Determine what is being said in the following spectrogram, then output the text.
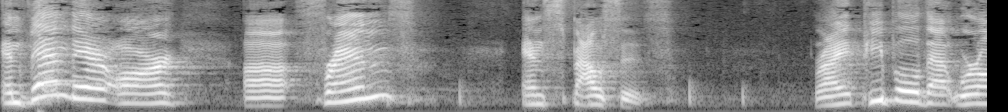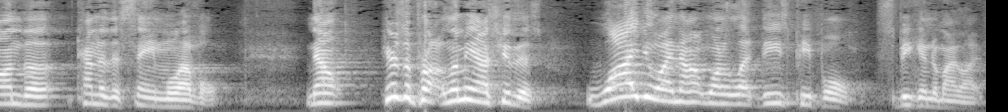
And then there are uh, friends and spouses, right? People that were on the kind of the same level. Now, here's the problem. Let me ask you this. Why do I not want to let these people speak into my life?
